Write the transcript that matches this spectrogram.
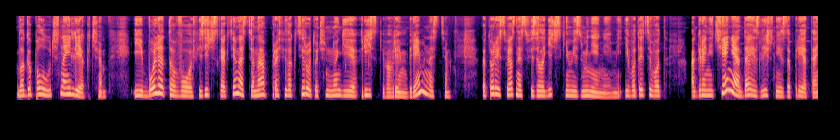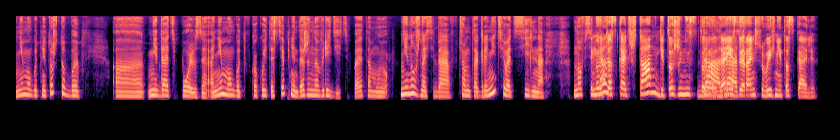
благополучно и легче. И более того, физическая активность, она профилактирует очень многие риски во время беременности, которые связаны с физиологическими изменениями. И вот эти вот ограничения, да, излишние запреты, они могут не то чтобы не дать пользы, они могут в какой-то степени даже навредить. Поэтому не нужно себя в чем-то ограничивать сильно, но всегда... Ну и таскать штанги тоже не стоит, да, да, да, если раньше вы их не таскали.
